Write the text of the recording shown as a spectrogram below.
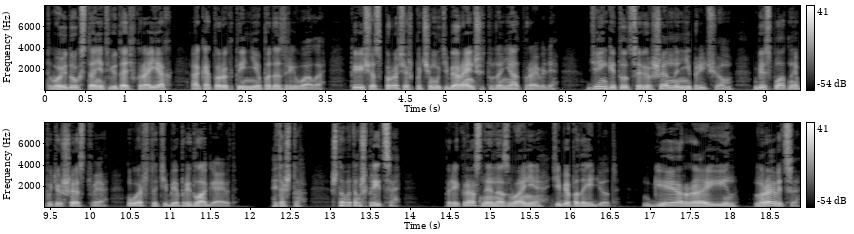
«Твой дух станет витать в краях, о которых ты не подозревала. Ты еще спросишь, почему тебя раньше туда не отправили. Деньги тут совершенно ни при чем. Бесплатное путешествие. Вот что тебе предлагают». «Это что? Что в этом шприце?» Прекрасное название, тебе подойдет. Героин. Нравится?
